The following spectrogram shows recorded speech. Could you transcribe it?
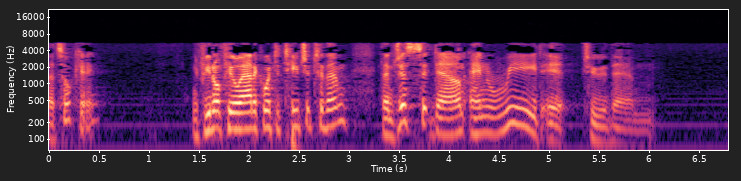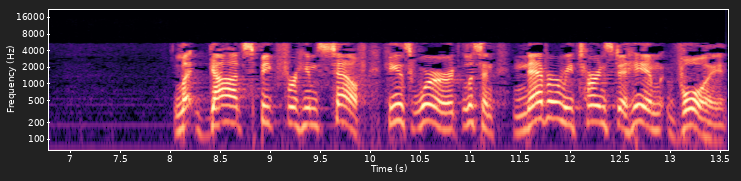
That's okay. If you don't feel adequate to teach it to them, then just sit down and read it to them. Let God speak for himself. His word, listen, never returns to him void,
